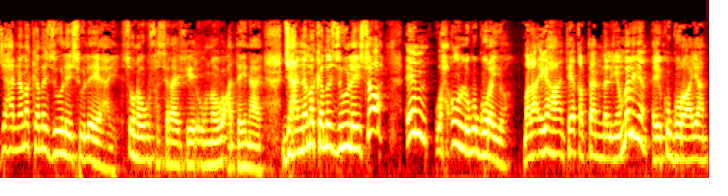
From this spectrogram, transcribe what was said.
jahanamo kama zuulaysuu leeyahay. Suu noogu fasirayo fiir uu noogu cadaynayo jahanamo kama zuulayso in wax uun lagu gurayo. Malaa'igaha intay qabtaan malyan malyan ay ku guraayaan.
